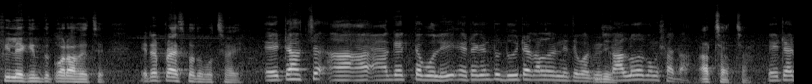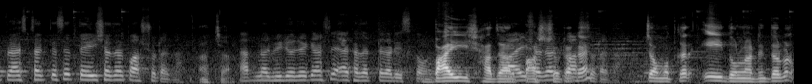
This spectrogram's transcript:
ফিলে কিন্তু করা হয়েছে। এটার প্রাইস কত পড়ছে ভাই এটা হচ্ছে আগে একটা বলি এটা কিন্তু দুইটা কালার নিতে পারবে কালো এবং সাদা। আচ্ছা আচ্ছা। এটার প্রাইস থাকতেছে তেইশ হাজার পাঁচশো টাকা। আচ্ছা। আপনার ভিডিও দেখে আসলে এক হাজার টাকা ডিসকাউন্ট বাইশ হাজার পাঁচশো 22,500 টাকা। চমৎকার এই দোলনাটি নিতে পারবেন।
